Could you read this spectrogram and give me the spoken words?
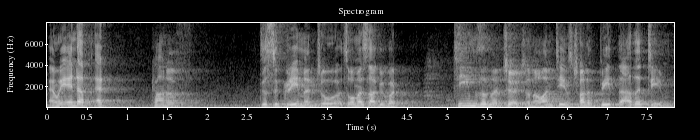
And we end up at kind of disagreement, or it's almost like we've got teams in the church, and the one team's trying to beat the other team.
